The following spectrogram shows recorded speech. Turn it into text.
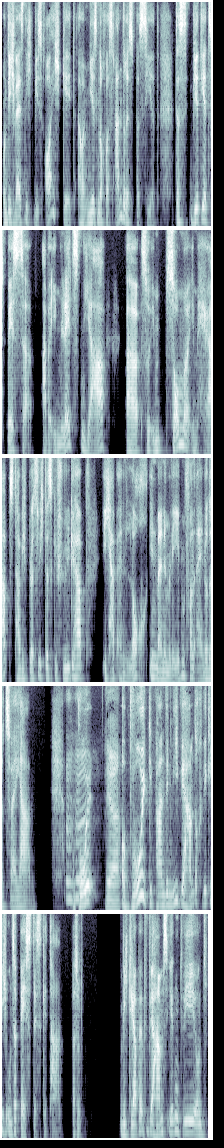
Und ich weiß nicht, wie es euch geht, aber mir ist noch was anderes passiert. Das wird jetzt besser. Aber im letzten Jahr, äh, so im Sommer, im Herbst, habe ich plötzlich das Gefühl gehabt, ich habe ein Loch in meinem Leben von ein oder zwei Jahren. Mhm. Obwohl Ja. Obwohl die Pandemie, wir haben doch wirklich unser Bestes getan. Also ich glaube, wir haben es irgendwie und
